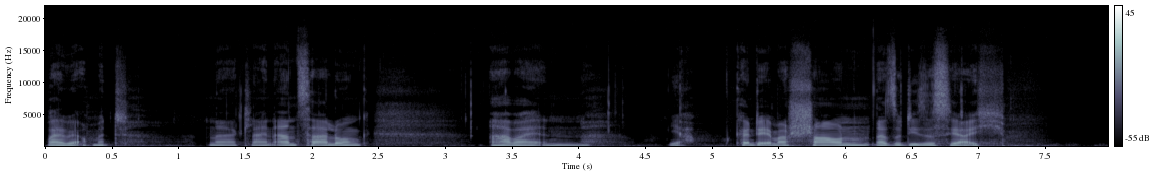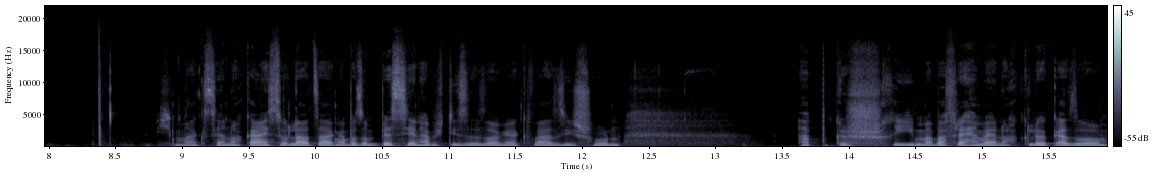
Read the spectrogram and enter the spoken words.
weil wir auch mit einer kleinen Anzahlung arbeiten. Ja, könnt ihr immer schauen. Also dieses Jahr, ich, ich mag es ja noch gar nicht so laut sagen, aber so ein bisschen habe ich diese Saison ja quasi schon abgeschrieben, aber vielleicht haben wir ja noch Glück. Also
